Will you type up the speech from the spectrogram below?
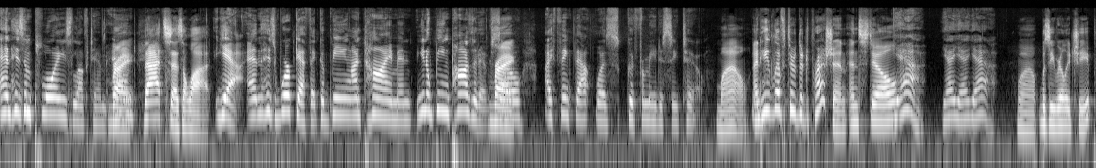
And his employees loved him. right. And that says a lot. yeah, and his work ethic of being on time and you know being positive. Right. So I think that was good for me to see too. Wow. And he lived through the depression and still. Yeah, yeah, yeah, yeah. Wow. Was he really cheap?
